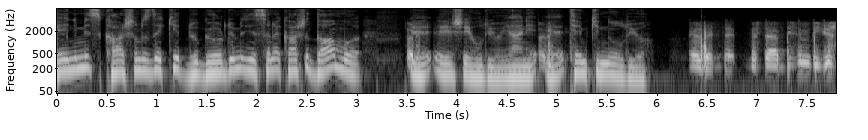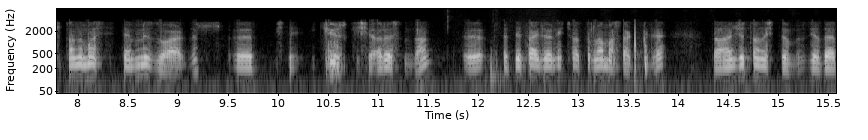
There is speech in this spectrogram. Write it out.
Beynimiz karşımızdaki gördüğümüz insana karşı daha mı e, şey oluyor yani e, temkinli oluyor? Elbette. Mesela bizim bir yüz tanıma sistemimiz vardır. E, işte 200 kişi arasından e, mesela detaylarını hiç hatırlamasak bile daha önce tanıştığımız ya da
